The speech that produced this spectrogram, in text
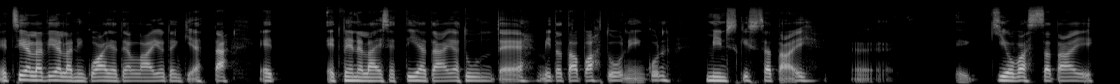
Et siellä vielä niin kuin ajatellaan jotenkin, että et, et venäläiset tietää ja tuntee, mitä tapahtuu niin kuin Minskissä tai äh, Kiovassa tai,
